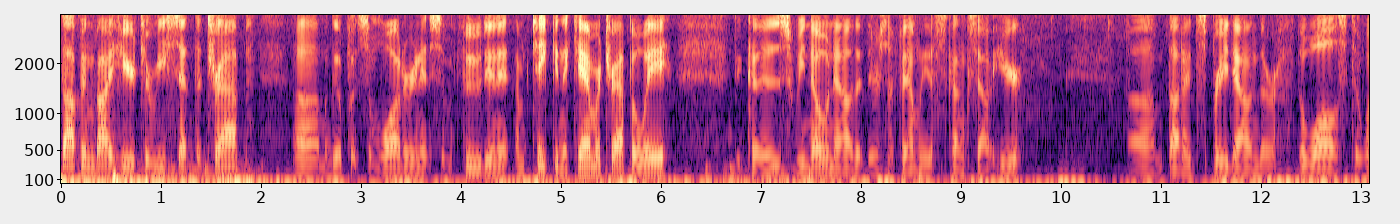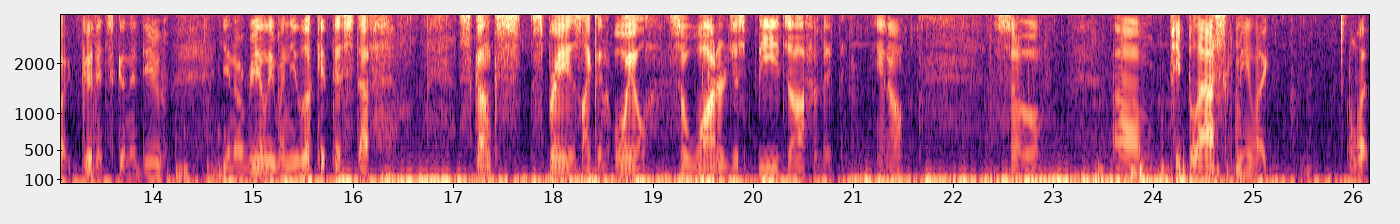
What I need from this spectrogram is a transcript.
Stopping by here to reset the trap. Um, I'm gonna put some water in it, some food in it. I'm taking the camera trap away because we know now that there's a family of skunks out here. Um, thought I'd spray down the, the walls to what good it's gonna do. You know, really when you look at this stuff, skunk's spray is like an oil, so water just beads off of it, you know? So um, people ask me like, what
